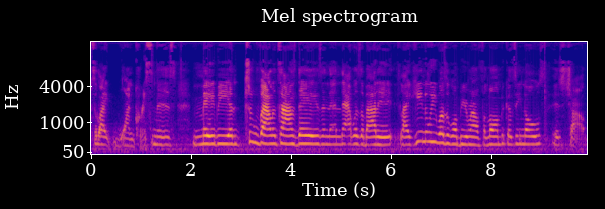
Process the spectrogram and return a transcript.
to like one Christmas, maybe and two Valentine's days, and then that was about it. Like he knew he wasn't gonna be around for long because he knows his child.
